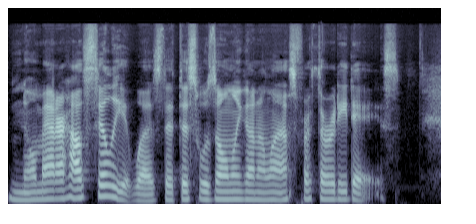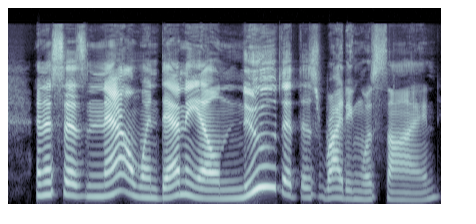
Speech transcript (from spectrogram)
no matter how silly it was, that this was only going to last for 30 days. And it says, Now, when Daniel knew that this writing was signed,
